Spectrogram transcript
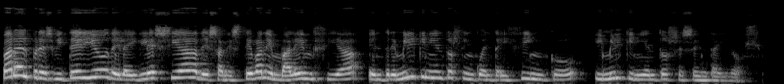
para el presbiterio de la iglesia de San Esteban en Valencia entre 1555 y 1562.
